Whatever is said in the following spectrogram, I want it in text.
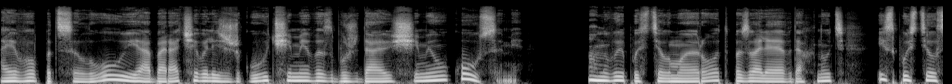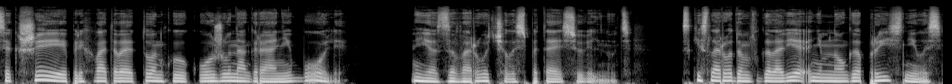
А его поцелуи оборачивались жгучими, возбуждающими укусами. Он выпустил мой рот, позволяя вдохнуть, и спустился к шее, прихватывая тонкую кожу на грани боли. Я заворочилась, пытаясь увильнуть. С кислородом в голове немного прояснилось,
